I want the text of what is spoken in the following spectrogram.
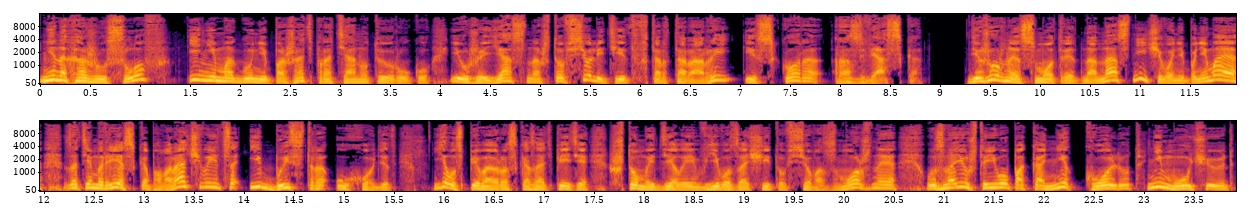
не нахожу слов и не могу не пожать протянутую руку, и уже ясно, что все летит в тартарары, и скоро развязка. Дежурная смотрит на нас, ничего не понимая, затем резко поворачивается и быстро уходит. Я успеваю рассказать Пете, что мы делаем в его защиту все возможное, узнаю, что его пока не колют, не мучают,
